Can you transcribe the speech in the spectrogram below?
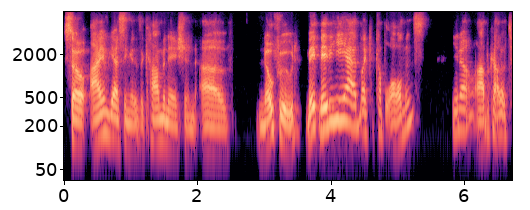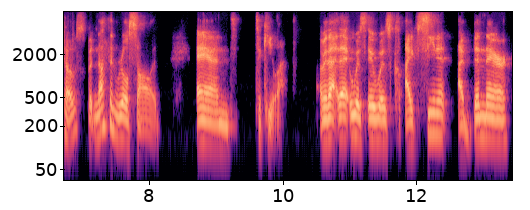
So I am guessing it is a combination of no food. Maybe he had like a couple almonds, you know, avocado toast, but nothing real solid and tequila. I mean, that, that was, it was, I've seen it. I've been there.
